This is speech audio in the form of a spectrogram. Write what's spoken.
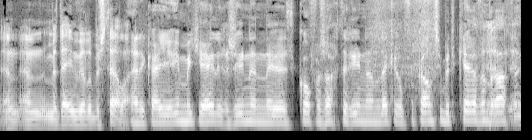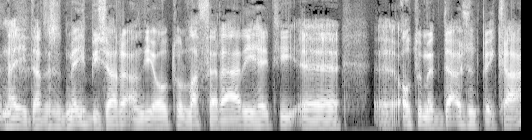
en, en, meteen willen bestellen. En dan kan je in met je hele gezin en koffers achterin... en lekker op vakantie met de caravan erachter? nee, dat is het meest bizarre aan die auto. La Ferrari heet die. auto met 1000 pk,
